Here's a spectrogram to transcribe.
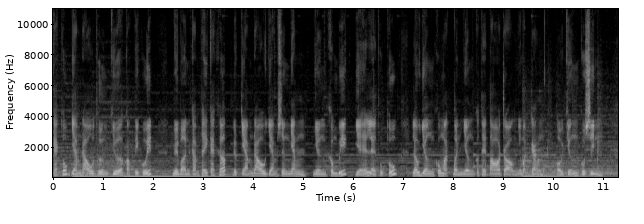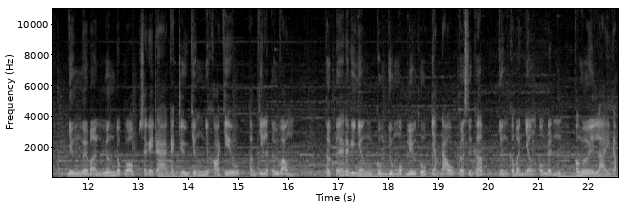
Các thuốc giảm đau thường chứa corticoid, người bệnh cảm thấy các khớp được giảm đau giảm sưng nhanh nhưng không biết dễ lệ thuộc thuốc, lâu dần khuôn mặt bệnh nhân có thể to tròn như mặt trăng, hội chứng Cushing. Nhưng người bệnh ngưng đột ngột sẽ gây ra các triệu chứng như khó chịu, thậm chí là tử vong. Thực tế đã ghi nhận cùng dùng một liều thuốc giảm đau cơ xương khớp nhưng có bệnh nhân ổn định, có người lại gặp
